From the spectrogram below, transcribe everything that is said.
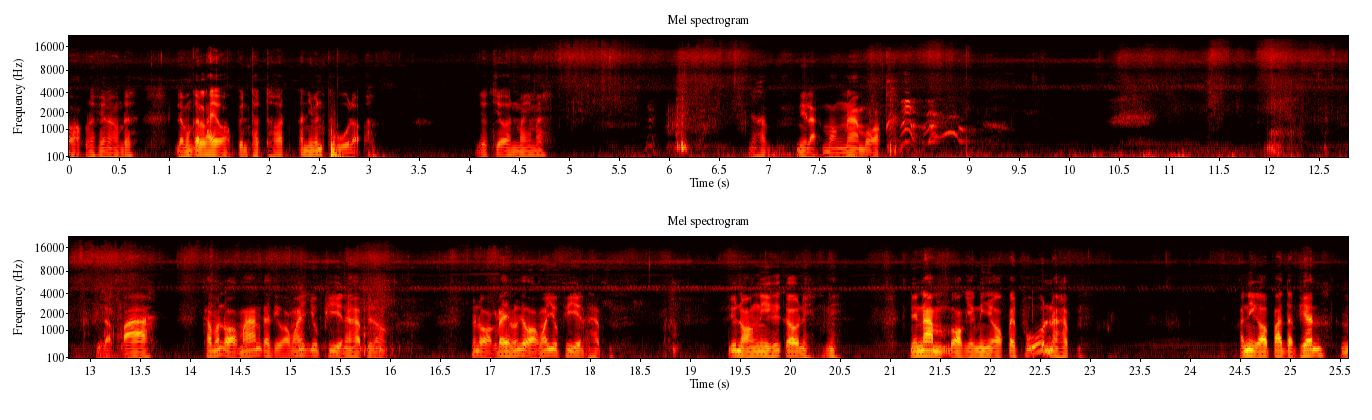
ออกเลยพี่น้องเด้อแล้วมันก็ไหลออกเป็นทอดๆอันนี้มันผูแล้วเดี๋ยวจะอ่อนไหมไหมนะครับ นี่แหละมองน้ำออกนี่แหละปลาถ้ามันออกมามันก็สิออกมายุพีนะครับพี่น้องมันออกได้มันก็ออกมายุพีนะครับอยู่หนองนี่คือเก่านี่นี่นี่น้ำออกอย่างนี้ออกไปพูนนะครับ อันนี้เอาปลาตะเพียนแม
